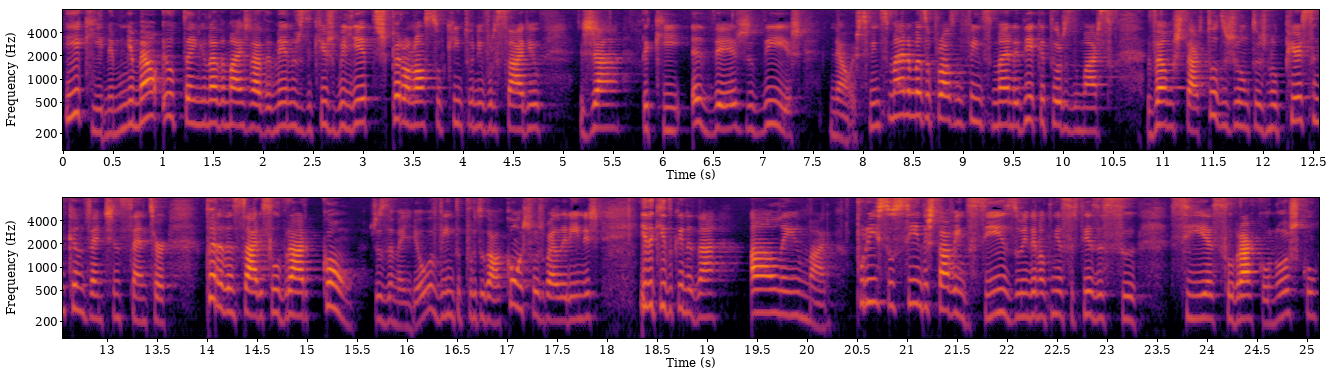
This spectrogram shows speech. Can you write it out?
E aqui na minha mão eu tenho nada mais, nada menos do que os bilhetes para o nosso quinto aniversário já daqui a 10 dias. Não este fim de semana, mas o próximo fim de semana, dia 14 de março, vamos estar todos juntos no Pearson Convention Center para dançar e celebrar com José Malhoa, vindo de Portugal com as suas bailarinas, e daqui do Canadá, Além Mar. Por isso, se ainda estava indeciso, ainda não tinha certeza se, se ia celebrar connosco,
